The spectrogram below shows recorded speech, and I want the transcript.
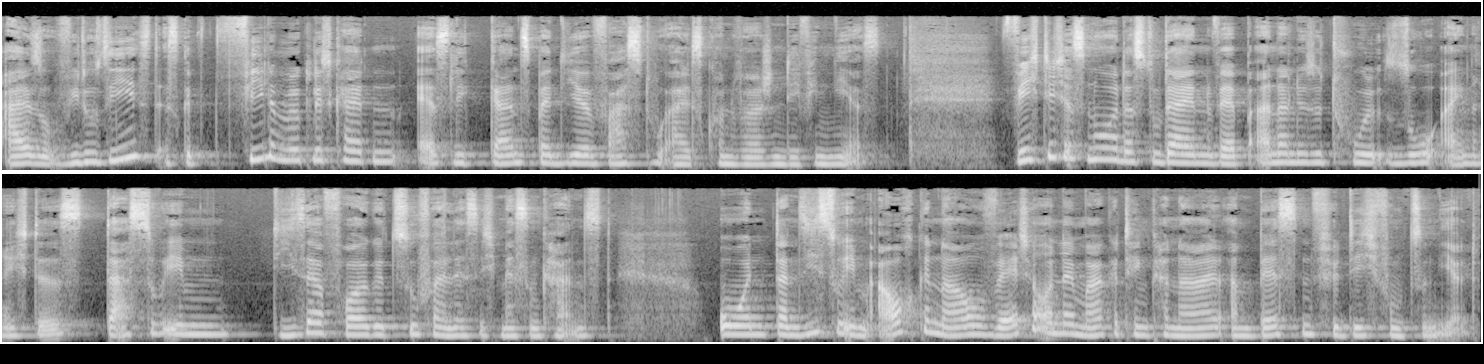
Also, wie du siehst, es gibt viele Möglichkeiten. Es liegt ganz bei dir, was du als Conversion definierst. Wichtig ist nur, dass du dein Webanalyse-Tool so einrichtest, dass du eben dieser Folge zuverlässig messen kannst. Und dann siehst du eben auch genau, welcher Online-Marketing-Kanal am besten für dich funktioniert.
